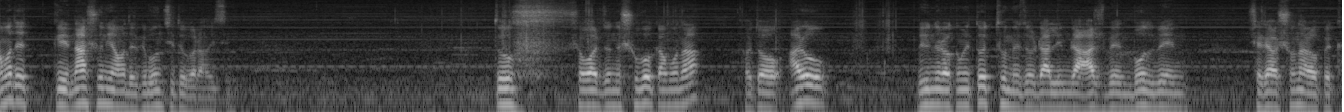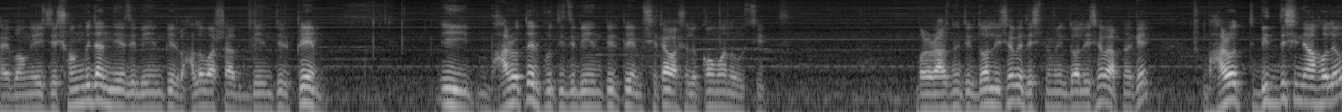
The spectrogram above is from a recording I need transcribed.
আমাদেরকে না শুনিয়ে আমাদেরকে বঞ্চিত করা হয়েছে। তো সবার জন্য শুভকামনা। হয়তো আরও বিভিন্ন রকমের তথ্য মেজর ডালিমরা আসবেন, বলবেন, সেটা শোনার অপেক্ষা। এবং এই যে সংবিধান নিয়ে যে বিএনপির ভালোবাসা, বিএনপির প্রেম, এই ভারতের প্রতি যে বিএনপির প্রেম, সেটাও আসলে কমানো উচিত। বড় রাজনৈতিক দল হিসেবে, দেশপ্রেমিক দল হিসেবে আপনাকে ভারত বিদ্বেষী না হলেও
